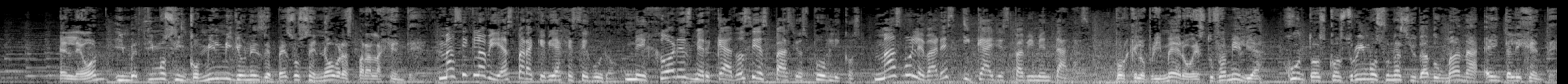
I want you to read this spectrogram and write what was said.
En León invertimos 5 mil millones de pesos en obras para la gente. Más ciclovías para que viajes seguro, mejores mercados y espacios públicos, más bulevares y calles pavimentadas. Porque lo primero es tu familia, juntos construimos una ciudad humana e inteligente.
